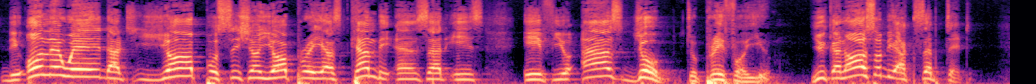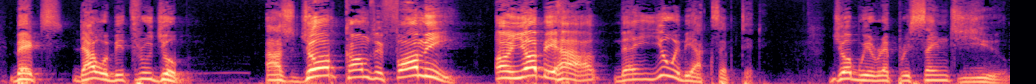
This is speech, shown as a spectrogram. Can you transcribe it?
the only way that your position, your prayers can be answered is if you ask Job to pray for you. You can also be accepted, but that will be through Job. As Job comes before me on your behalf, then you will be accepted. Job will represent you,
